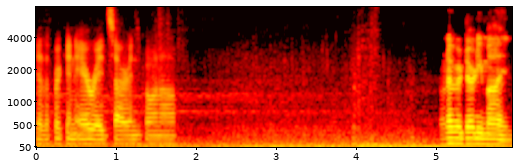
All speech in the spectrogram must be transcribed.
Yeah, the freaking air raid siren's going off. Don't have a dirty mind.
